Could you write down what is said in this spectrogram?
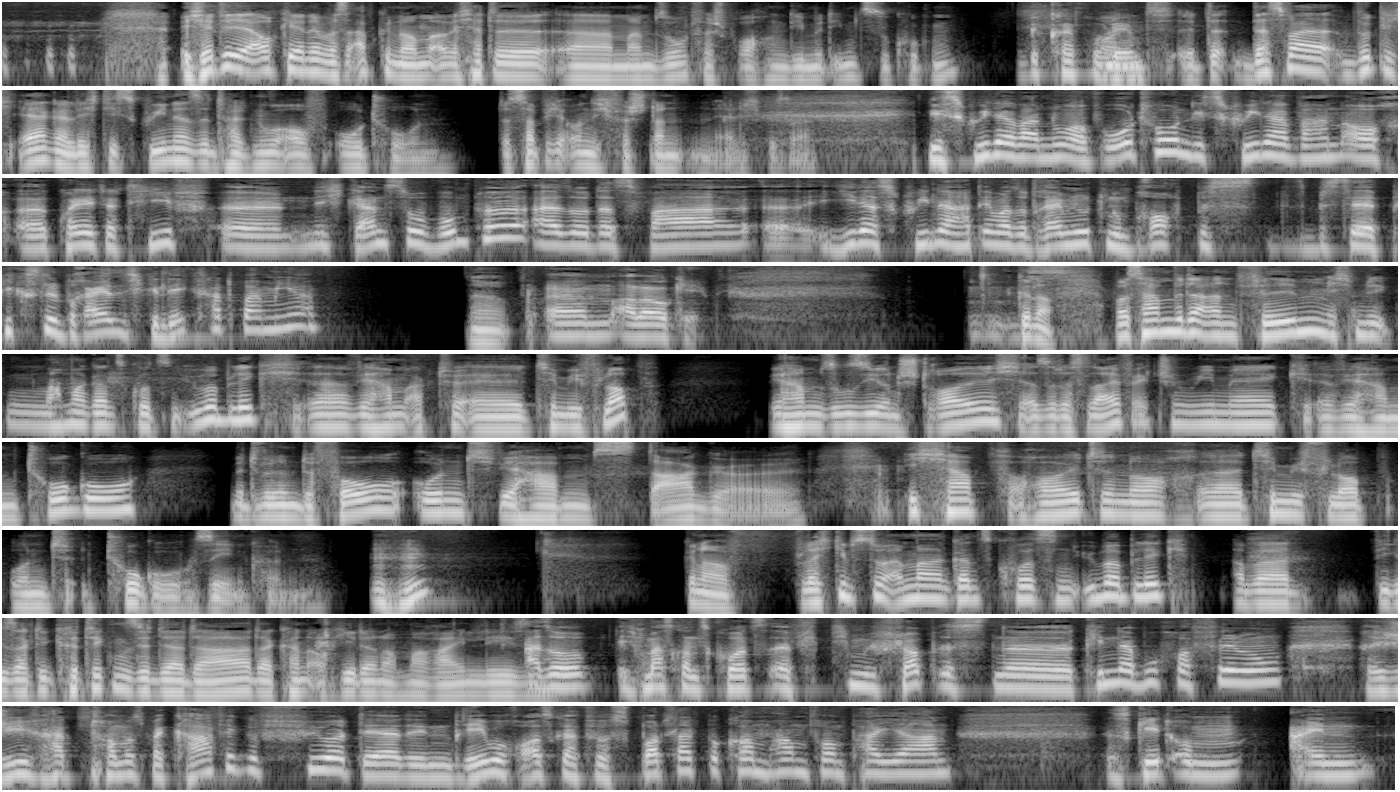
Ich hätte ja auch gerne was abgenommen, aber ich hatte äh, meinem Sohn versprochen, die mit ihm zu gucken. Kein Problem. Und äh, das war wirklich ärgerlich. Die Screener sind halt nur auf O-Ton. Das habe ich auch nicht verstanden, ehrlich gesagt. Die Screener waren nur auf O-Ton, die Screener waren auch äh, qualitativ äh, nicht ganz so wumpe. Also das war, äh, jeder Screener hat immer so drei Minuten gebraucht, bis, bis der Pixelbrei sich gelegt hat bei mir. Ja. Ähm, aber okay. Genau. Was haben wir da an Filmen? Ich mach mal ganz kurz einen Überblick. Äh, wir haben aktuell Timmy Flop, wir haben Susi und Strolch, also das Live-Action-Remake, äh, wir haben Togo mit Willem Dafoe und wir haben Stargirl. Ich habe heute noch äh, Timmy Flop und Togo sehen können. Mhm. Genau. Vielleicht gibst du einmal ganz kurz einen Überblick, aber wie gesagt, die Kritiken sind ja da, da kann auch jeder noch mal reinlesen. Also, ich mach's ganz kurz. Äh, Timmy Flop ist eine Kinderbuchverfilmung. Regie hat Thomas McCarthy geführt, der den Drehbuch-Oscar für Spotlight bekommen haben vor ein paar Jahren. Es geht um einen,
